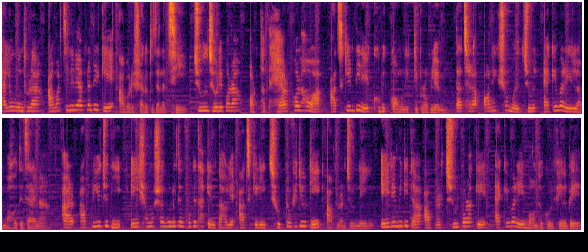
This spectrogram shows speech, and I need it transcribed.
হ্যালো বন্ধুরা, আমার চ্যানেলে আপনাদেরকে আবারও স্বাগত জানাচ্ছি। চুল ঝরে পড়া, অর্থাৎ হেয়ার ফল হওয়া আজকের দিনে খুবই কমন একটি প্রবলেম তাছাড়া অনেক সময় চুল একেবারেই লম্বা হতে চায় না। আর আপনিও যদি এই সমস্যাগুলোতে ভুগে থাকেন, তাহলে আজকের এই ছোট্ট ভিডিওটি আপনার জন্যেই। এই রেমেডিটা আপনার চুল পড়াকে একেবারেই বন্ধ করে ফেলবে।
